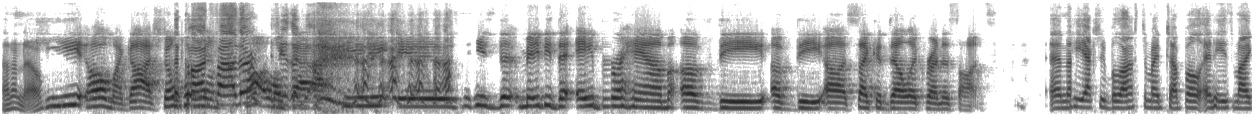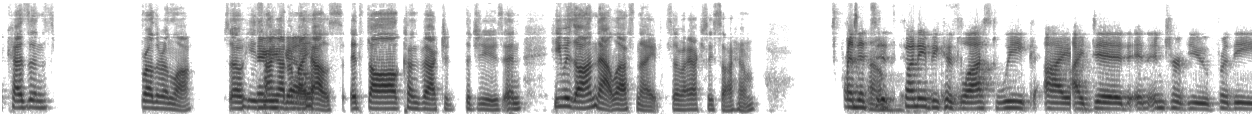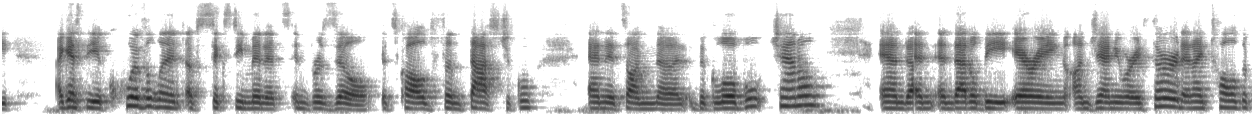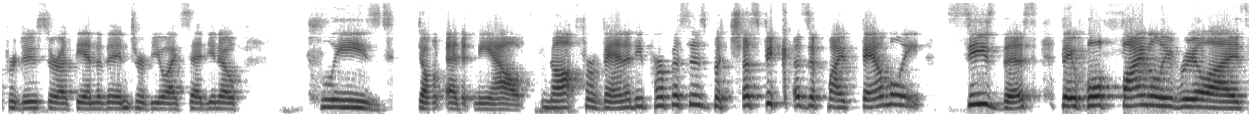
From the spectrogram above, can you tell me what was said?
I don't know. He, oh my gosh, don't the put Godfather? me on the like that. he is, he's the maybe the Abraham of the of the uh, psychedelic renaissance. And he actually belongs to my temple, and he's my cousin's brother-in-law. So he's There hung out at my house. It's all comes back to the Jews, and he was on that last night, so I actually saw him. And it's Um, it's funny because last week I I did an interview for the I guess the equivalent of 60 minutes in Brazil. It's called Fantástico and it's on uh, the Globo channel and and and that'll be airing on January 3rd and I told the producer at the end of the interview I said, you know, please don't edit me out, not for vanity purposes, but just because if my family sees this, they will finally realize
